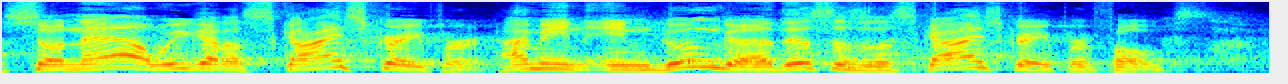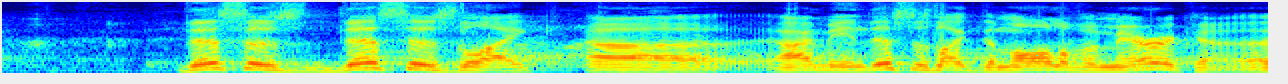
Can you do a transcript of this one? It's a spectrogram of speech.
So now we got a skyscraper. I mean, in Gunga, this is a skyscraper, folks. This is this is like uh, I mean, this is like the Mall of America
